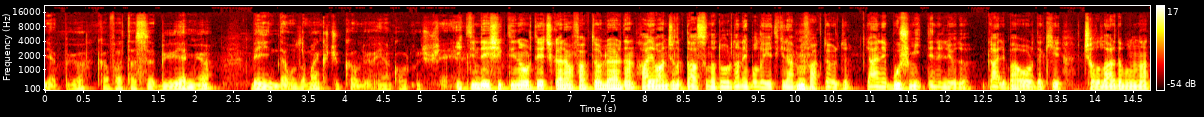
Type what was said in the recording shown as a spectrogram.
yapıyor. Kafatası büyüyemiyor. Beyin de o zaman küçük kalıyor. Yani korkunç bir şey. İklim değişikliğini ortaya çıkaran faktörlerden hayvancılık da aslında doğrudan Ebola'yı etkilen bir faktördü. Yani bushmeat deniliyordu galiba. Oradaki çalılarda bulunan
